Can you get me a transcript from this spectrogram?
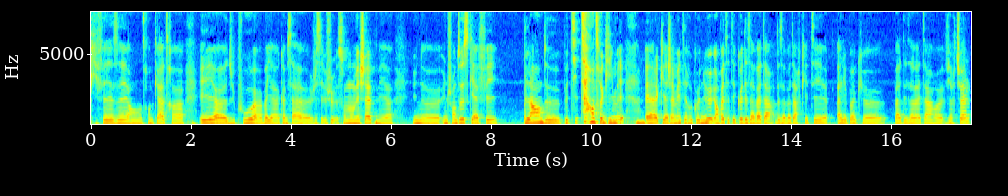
qui faisait en 34. euh, et du coup, bah, il y a comme ça, je sais, son nom m'échappe, mais une, une chanteuse qui a fait plein de petites, entre guillemets, Mhm. euh, qui a jamais été reconnue. Et en fait, c'était que des avatars. Des avatars qui étaient à l'époque euh, pas des avatars euh, virtuels,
